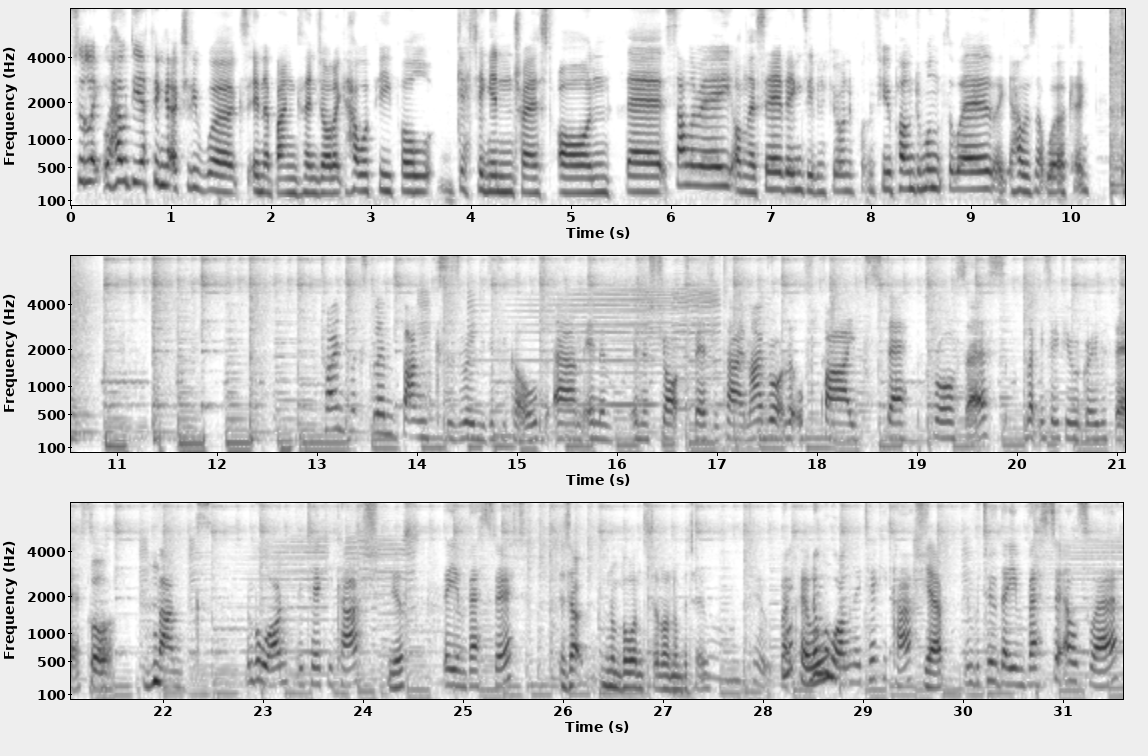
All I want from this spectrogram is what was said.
So, like, how do you think it actually works in a bank then, Joe? Like, how are people getting interest on their salary, on their savings, even if you're only putting a few pound a month away? Like, how is that working? Trying to explain banks is really difficult um, in a in a short space of time. I wrote a little five-step process. Let me see if you agree with this. Go. banks. Number one, they take your cash, Yes. they invest it. Is that number one still or number two? Number right. Okay, Number well- one, they take your cash. Yep. Number two, they invest it elsewhere.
